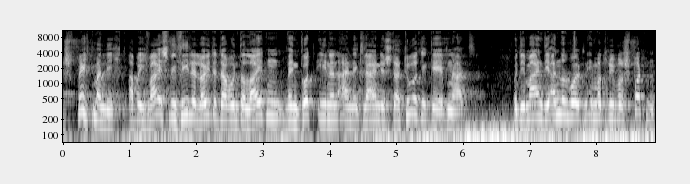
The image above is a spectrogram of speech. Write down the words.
spricht man nicht. Aber ich weiß, wie viele Leute darunter leiden, wenn Gott ihnen eine kleine Statur gegeben hat. Und die meinen, die anderen wollten immer drüber spotten.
